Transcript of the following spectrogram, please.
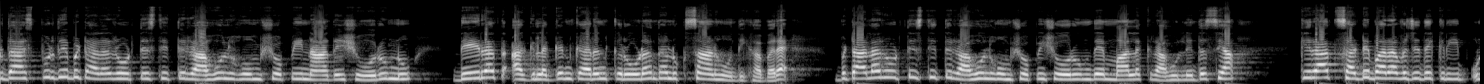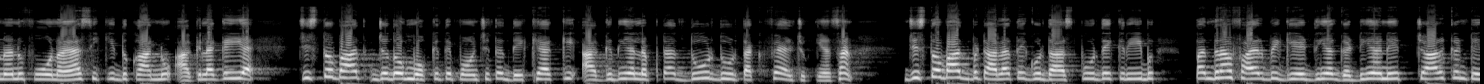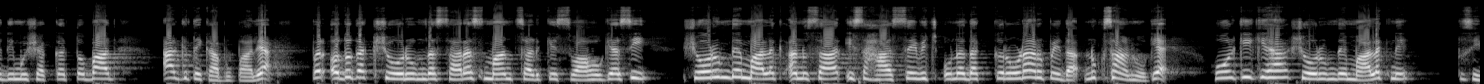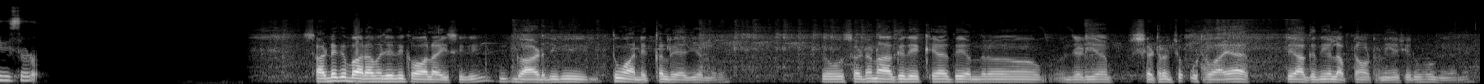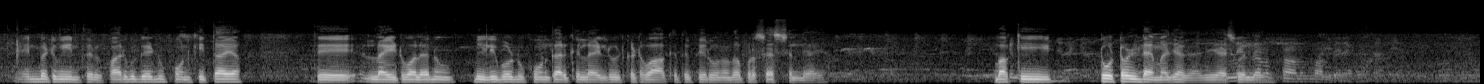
ਗੁਰਦਾਸਪੁਰ ਦੇ ਬਟਾਲਾ ਰੋਡ ਤੇ ਸਥਿਤ ਰਾਹੁਲ ਹੋਮ ਸ਼ੋਪੀ ਨਾਂ ਦੇ ਸ਼ੋਰੂਮ ਨੂੰ ਦੇਰ ਰਾਤ ਅੱਗ ਲੱਗਣ ਕਾਰਨ ਕਰੋੜਾਂ ਦਾ ਨੁਕਸਾਨ ਹੋਣ ਦੀ ਖਬਰ ਹੈ। ਬਟਾਲਾ ਰੋਡ ਤੇ ਸਥਿਤ ਰਾਹੁਲ ਹੋਮ ਸ਼ੋਪੀ ਸ਼ੋਰੂਮ ਦੇ ਮਾਲਕ ਰਾਹੁਲ ਨੇ ਦੱਸਿਆ ਕਿ ਰਾਤ 12:30 ਵਜੇ ਦੇ ਕਰੀਬ ਉਹਨਾਂ ਨੂੰ ਫੋਨ ਆਇਆ ਸੀ ਕਿ ਦੁਕਾਨ ਨੂੰ ਅੱਗ ਲੱਗ ਗਈ ਹੈ। ਜਿਸ ਤੋਂ ਬਾਅਦ ਜਦੋਂ ਮੌਕੇ ਤੇ ਪਹੁੰਚੇ ਤਾਂ ਦੇਖਿਆ ਕਿ ਅੱਗ ਦੀਆਂ ਲਪਟਾਂ ਦੂਰ-ਦੂਰ ਤੱਕ ਫੈਲ ਚੁੱਕੀਆਂ ਸਨ। ਜਿਸ ਤੋਂ ਬਾਅਦ ਬਟਾਲਾ ਤੇ ਗੁਰਦਾਸਪੁਰ ਦੇ ਕਰੀਬ 15 ਫਾਇਰ ਬ੍ਰਿਗੇਡ ਦੀਆਂ ਗੱਡੀਆਂ ਨੇ 4 ਘੰਟੇ ਦੀ ਮੁਸ਼ਕਲ ਤੋਂ ਬਾਅਦ ਅੱਗ ਤੇ ਕਾਬੂ ਪਾ ਲਿਆ। ਪਰ ਉਦੋਂ ਤੱਕ ਸ਼ੋਰੂਮ ਦਾ ਸਾਰਾ ਸਮਾਨ ਸੜ ਕੇ ਸਵਾਹ ਹੋ ਗਿਆ ਸੀ। ਸ਼ੋਰੂਮ ਦੇ ਮਾਲਕ ਅਨੁਸਾਰ ਇਸ ਹਾਦਸੇ ਵਿੱਚ ਉਹਨਾਂ ਦਾ ਕਰੋੜਾਂ ਰੁਪਏ ਦਾ ਨੁਕਸਾਨ ਹੋ ਗਿਆ ਹੋਰ ਕੀ ਕਿਹਾ ਸ਼ੋਰੂਮ ਦੇ ਮਾਲਕ ਨੇ? ਤੁਸੀਂ ਵੀ ਸੁਣੋ। ਸਾਢੇ ਕੁ 12 ਵਜੇ ਦੀ ਕਾਲ ਆਈ ਸੀਗੀ। ਗਾਰਡ ਦੀ ਵੀ ਧੂੰਆਂ ਨਿਕਲ ਰਿਹਾ ਜੀ ਅੰਦਰੋਂ। ਤੇ ਉਹ ਸਡਨ ਆ ਕੇ ਦੇਖਿਆ ਤੇ ਅੰਦਰ ਜਿਹੜੀਆਂ ਸ਼ਟਰ ਚ ਉਠਵਾਇਆ ਤੇ ਅੱਗ ਦੀਆਂ ਲਪਟਾਂ ਉੱਠਣੀਆਂ ਸ਼ੁਰੂ ਹੋ ਗਈਆਂ ਨੇ। ਇਨ ਬਿਟਵੀਨ ਫਿਰ ਫਾਇਰ ਬ੍ਰਿਗੇਡ ਨੂੰ ਫੋਨ ਕੀਤਾ ਆ ਤੇ ਲਾਈਟ ਵਾਲਿਆਂ ਨੂੰ, ਬਿਜਲੀ ਬੋਰਡ ਨੂੰ ਫੋਨ ਕਰਕੇ ਲਾਈਟ ਲੂਟ ਕਟਵਾ ਕੇ ਤੇ ਫਿਰ ਉਹਨਾਂ ਦਾ ਪ੍ਰੋਸੈਸ ਚੱਲਿਆ ਆ। ਬਾਕੀ ਟੋਟਲ ਡੈਮੇਜ ਹੈਗਾ ਜੀ ਇਸ ਵੇਲੇ।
